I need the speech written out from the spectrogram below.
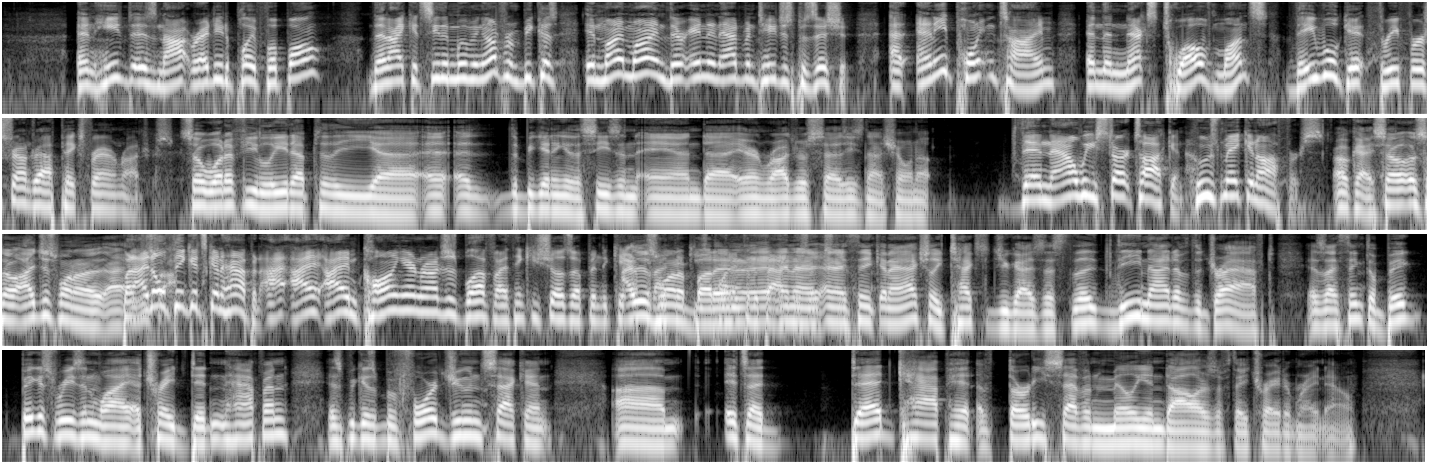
and he is not ready to play football, then I could see them moving on from because in my mind they're in an advantageous position. At any point in time in the next 12 months, they will get three first round draft picks for Aaron Rodgers. So what if you lead up to the uh, uh, the beginning of the season and uh, Aaron Rodgers says he's not showing up? Then now we start talking. Who's making offers? Okay, so so I just want to, but I, don't think it's going to happen. I, I I am calling Aaron Rodgers bluff. I think he shows up into camp. I just want to butt in, and, and, I, and I think, and I actually texted you guys this the the night of the draft is I think the big biggest reason why a trade didn't happen is because before June 2nd, um, it's a dead cap hit of $37 million if they trade him right now.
